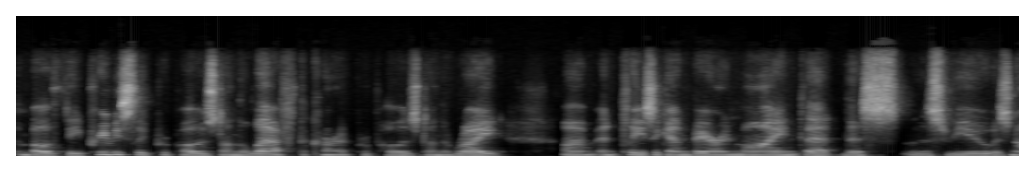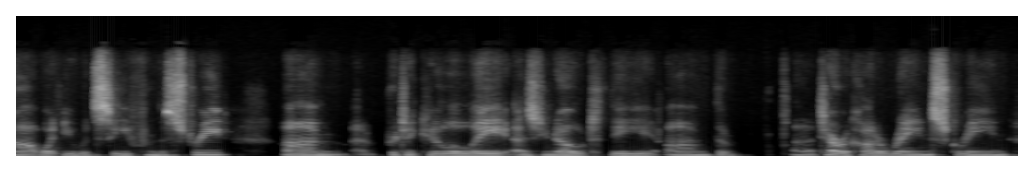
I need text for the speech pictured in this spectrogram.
both the previously proposed on the left, the current proposed on the right, um, and please again bear in mind that this, this view is not what you would see from the street, um, particularly as you note the, um, the uh, terracotta rain screen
